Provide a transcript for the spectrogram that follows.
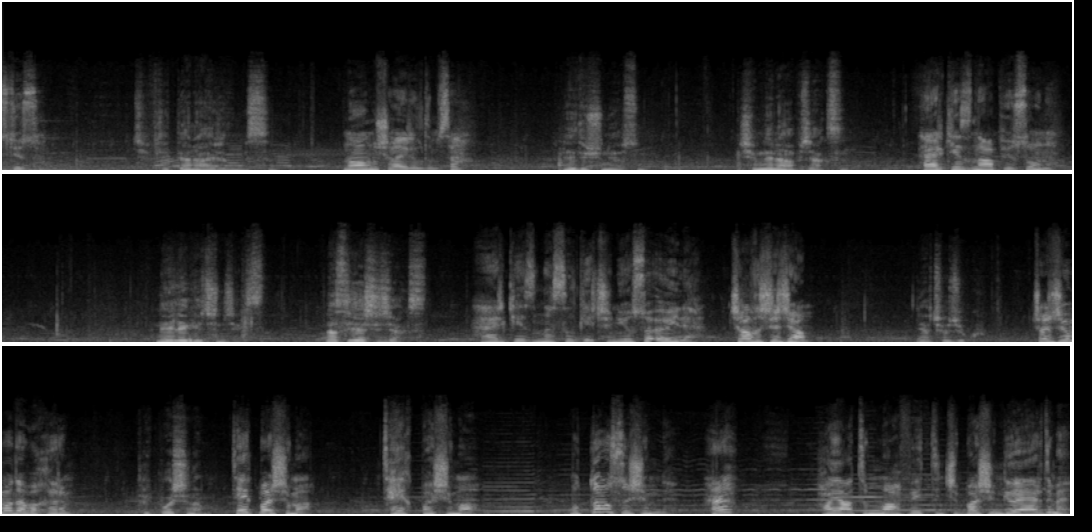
İstiyorsun? Çiftlikten ayrılmışsın. Ne olmuş ayrıldımsa? Ne düşünüyorsun? Şimdi ne yapacaksın? Herkes ne yapıyorsa onu. Neyle geçineceksin? Nasıl yaşayacaksın? Herkes nasıl geçiniyorsa öyle. Çalışacağım. Ya çocuk? Çocuğuma da bakarım. Tek başına mı? Tek başıma. Tek başıma. Mutlu musun şimdi? He? Hayatımı mahvettiğin için başın göğerdi mi?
